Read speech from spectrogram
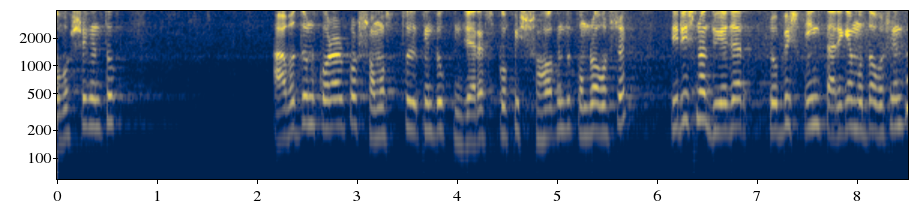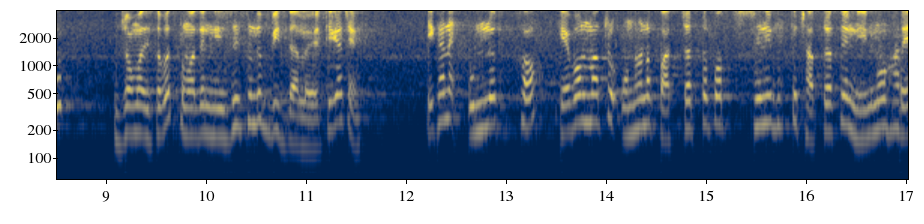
অবশ্যই কিন্তু আবেদন করার পর সমস্ত কিন্তু জেরক্স কপি সহ কিন্তু তোমরা অবশ্যই তিরিশ নয় দুই হাজার চব্বিশ ইং তারিখের মধ্যে অবশ্যই কিন্তু জমা দিতে হবে তোমাদের নিজ নিজ কিন্তু বিদ্যালয়ে, ঠিক আছে? এখানে উল্লেখ্য, কেবলমাত্র অন্যান্য পাশ্চাত্য পদ শ্রেণীভুক্ত ছাত্রছাত্রীর নিম্নহারে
